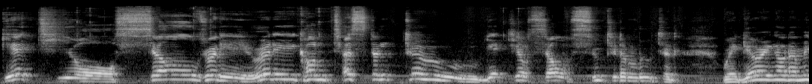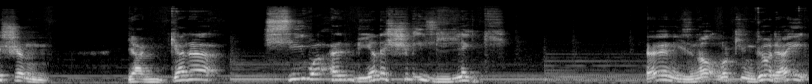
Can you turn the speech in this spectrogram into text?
Get yourselves ready. Ready, contestant two. Get yourselves suited and booted. We're going on a mission. You're gonna see what the other ship is like. And he's not looking good, eh?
